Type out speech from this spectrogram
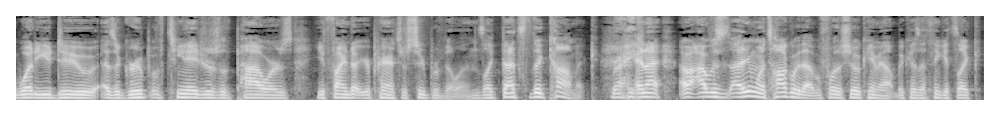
what do you do as a group of teenagers with powers? You find out your parents are supervillains. Like that's the comic, Right. And I I was I didn't want to talk about that before the show came out because I think it's like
